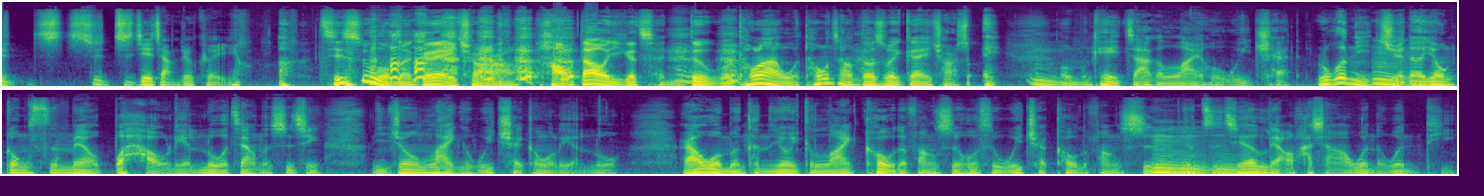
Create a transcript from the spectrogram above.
就是直接讲就可以。其实我们跟 HR 好到一个程度，我通常我通常都是会跟 HR 说，哎、我们可以加个 Line 或 WeChat。如果你觉得用公司 mail 不好联络这样的事情，你就用 Line 跟 WeChat 跟我联络。然后我们可能用一个 Line code 的方式，或是 WeChat code 的方式，我们就直接聊他想要问的问题。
